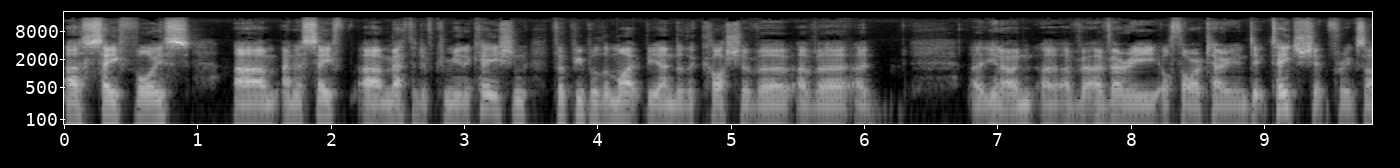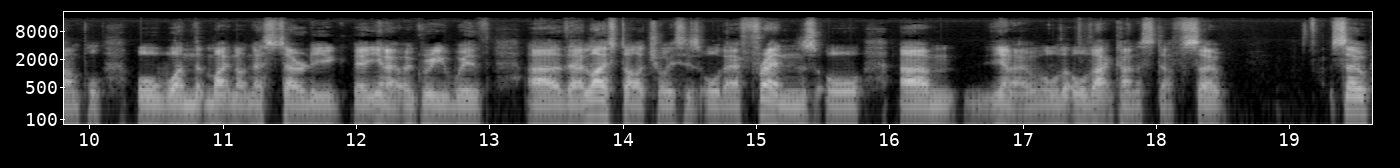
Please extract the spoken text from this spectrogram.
a safe voice um, and a safe uh, method of communication for people that might be under the cosh of a of a, a you know, a, a, a, very authoritarian dictatorship, for example, or one that might not necessarily, uh, you know, agree with uh, their lifestyle choices or their friends or, um, you know, all, all that kind of stuff. So, so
